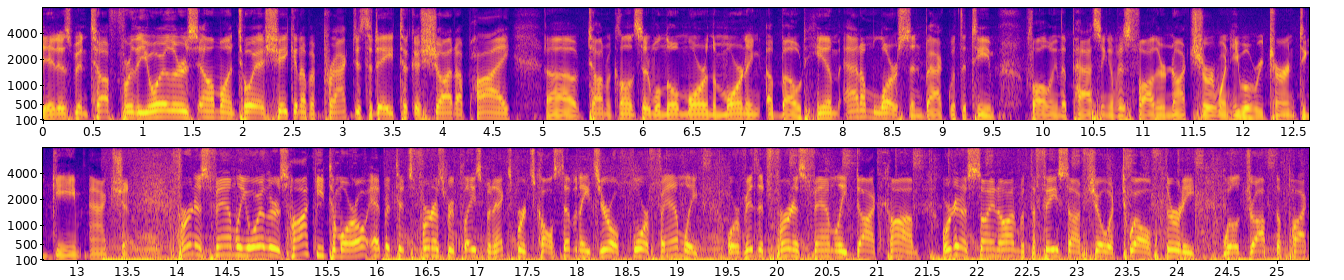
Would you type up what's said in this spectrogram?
It has been tough for the Oilers. Al Montoya shaken up at practice today, took a shot up high. Uh, Todd McLellan said we'll know more in the morning about him. Adam Larsson back with the team following the passing of his father. Not sure when he will return to game action. Furnace Family Oilers hockey tomorrow. Edmonton's furnace replacement experts call 780-4FAMILY or visit furnacefamily.com. We're going to sign on with the face-off show at 12:30. We'll drop the puck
